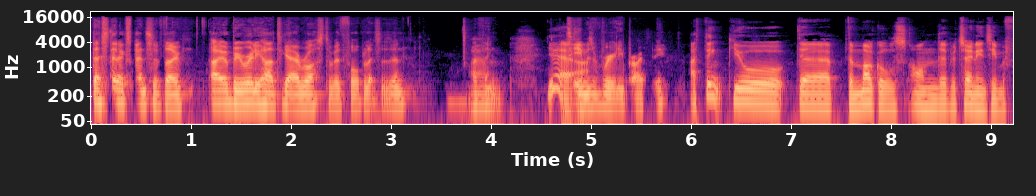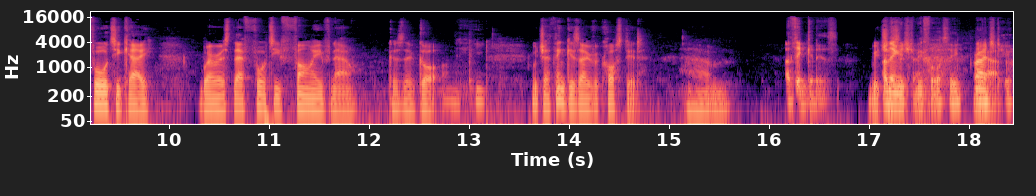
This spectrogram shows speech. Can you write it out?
they're still expensive though. It would be really hard to get a roster with four blitzers in. I think Um, yeah, the team is really pricey. I think you're the the Muggles on the Bretonnian team are 40k, whereas they're 45 now because they've got, which I think is overcosted. Um, I think it is. Which I think it should be forty. Yeah. Or actually,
